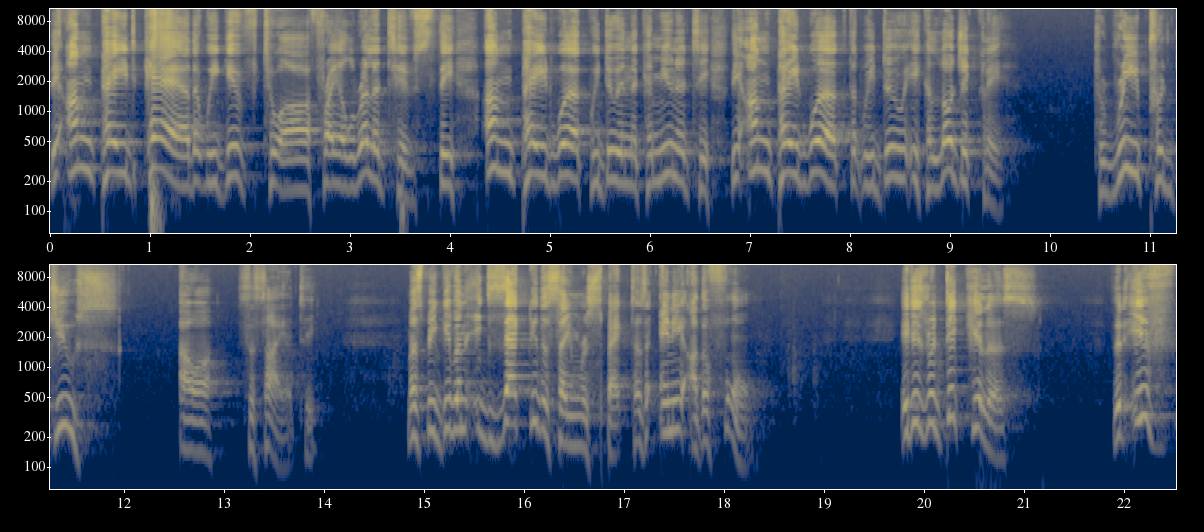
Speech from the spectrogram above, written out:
the unpaid care that we give to our frail relatives, the unpaid work we do in the community, the unpaid work that we do ecologically to reproduce our society must be given exactly the same respect as any other form. It is ridiculous that if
